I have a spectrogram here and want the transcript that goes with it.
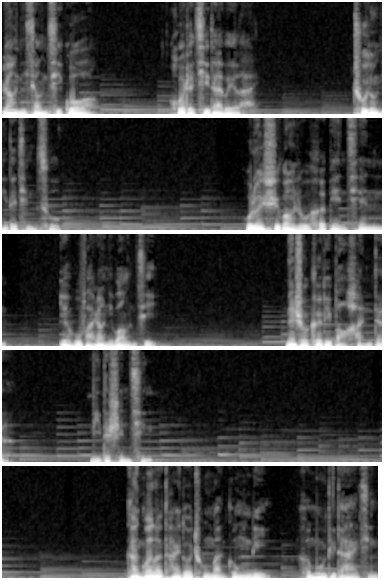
让你想起过往，或者期待未来，触动你的情愫？无论时光如何变迁，也无法让你忘记那首歌里饱含的你的深情。看惯了太多充满功利和目的的爱情。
